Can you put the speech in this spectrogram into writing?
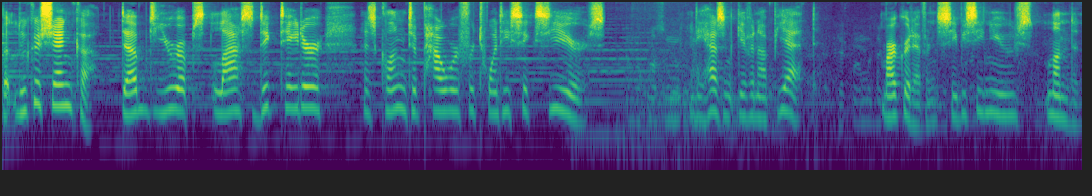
But Lukashenko, dubbed Europe's last dictator, has clung to power for 26 years. And he hasn't given up yet. Margaret Evans, CBC News, London.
